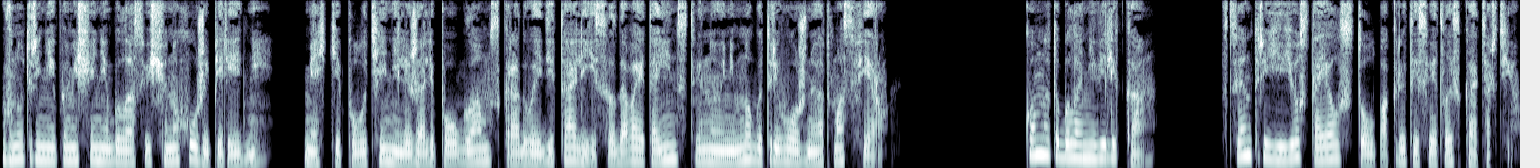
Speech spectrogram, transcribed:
Внутреннее помещение было освещено хуже передней, Мягкие полутени лежали по углам, скрадывая детали и создавая таинственную, немного тревожную атмосферу. Комната была невелика. В центре ее стоял стол, покрытый светлой скатертью,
